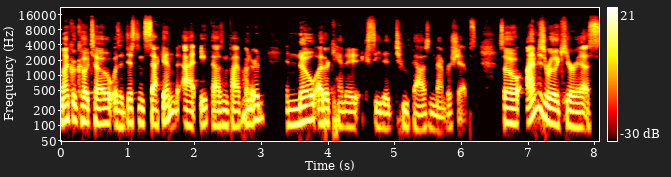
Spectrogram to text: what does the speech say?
Michael Coteau was a distant second at 8,500, and no other candidate exceeded 2,000 memberships. So I'm just really curious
